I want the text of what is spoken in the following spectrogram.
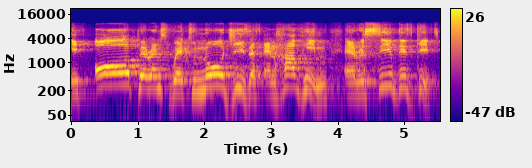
if all parents were to know Jesus and have him and receive this gift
